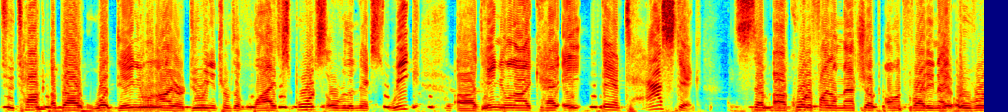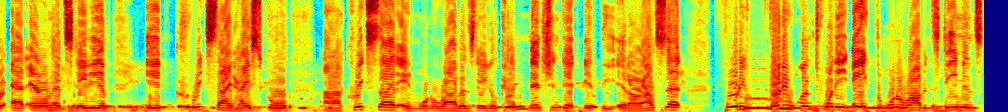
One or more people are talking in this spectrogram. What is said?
to talk about what Daniel and I are doing in terms of live sports over the next week. Uh, Daniel and I had a fantastic sem- uh, quarterfinal matchup on Friday night over at Arrowhead Stadium in Creekside High School. Uh, Creekside and Warner Robins. Daniel kind of mentioned it at the at our outset. 40, 31-28, the Warner Robins Demons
